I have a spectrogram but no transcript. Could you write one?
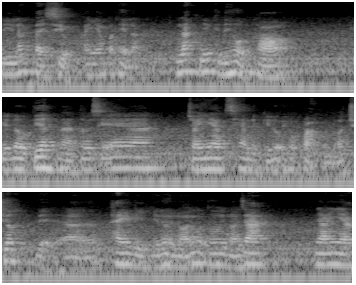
đi lắc tài xỉu. Anh em có thể là lắc những cái hột khó cái đầu tiên là tôi sẽ cho anh em xem được cái độ hiệu quả của nó trước để uh, thay vì cái lời nói của tôi nói ra nha anh em.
